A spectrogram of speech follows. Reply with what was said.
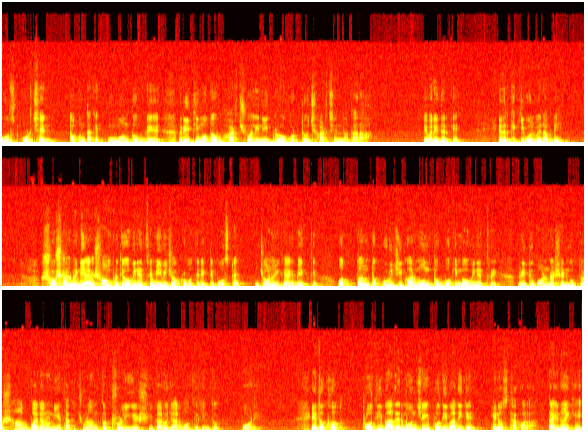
পোস্ট করছেন, তখন তাকে কুমন্তব্যে রীতিমতো ভার্চুয়ালি নিগ্রহ করতেও ছাড়ছেন না তারা। এবার এদেরকে এদেরকে কি বলবেন আপনি? সোশ্যাল মিডিয়ায় সম্প্রতি অভিনেত্রী মিমি চক্রবর্তীর একটি পোস্টে জনৈক এক ব্যক্তির অত্যন্ত কুরুচিকর মন্তব্য কিংবা অভিনেত্রী ঋতুপর্ণা সেনগুপ্ত শাঁখ বাজানো নিয়ে তাকে চূড়ান্ত ট্রোলিংয়ের শিকারও যার মধ্যে কিন্তু পড়ে। এ তো খোদ প্রতিবাদের মঞ্চেই প্রতিবাদীকে হেনস্থা করা, তাই নয় কি?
